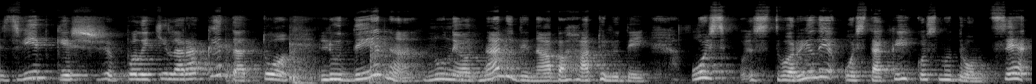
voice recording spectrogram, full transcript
звідки ж полетіла ракета, то людина, ну не одна людина, а багато людей, ось створили ось такий космодром. Це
